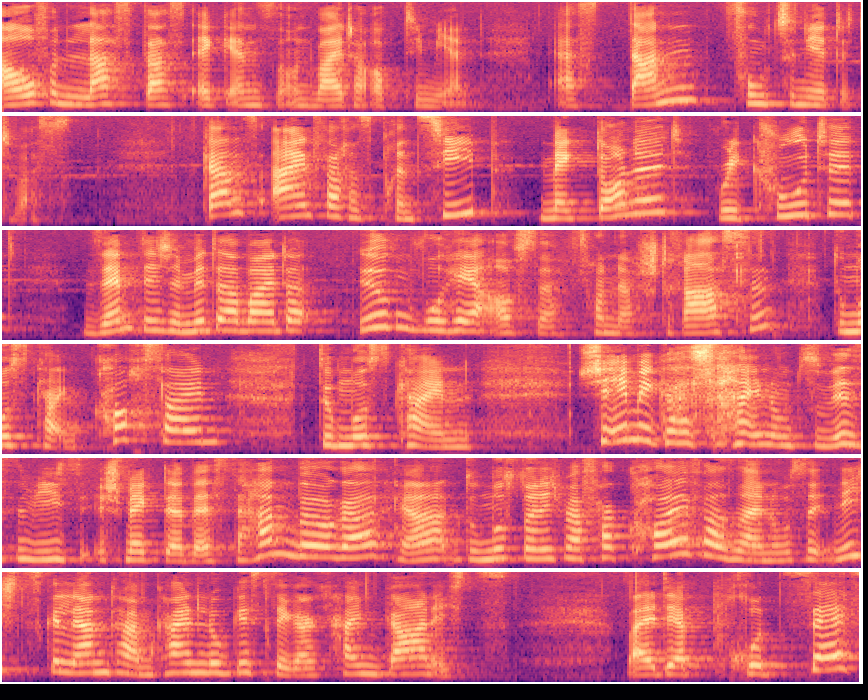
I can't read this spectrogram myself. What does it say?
auf und lass das ergänzen und weiter optimieren. Erst dann funktioniert etwas. Ganz einfaches Prinzip. McDonald's recruited sämtliche Mitarbeiter irgendwoher aus der, von der Straße. Du musst kein Koch sein, du musst kein Chemiker sein, um zu wissen, wie schmeckt der beste Hamburger. Ja? Du musst noch nicht mal Verkäufer sein, du musst nichts gelernt haben, kein Logistiker, kein gar nichts. Weil der Prozess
